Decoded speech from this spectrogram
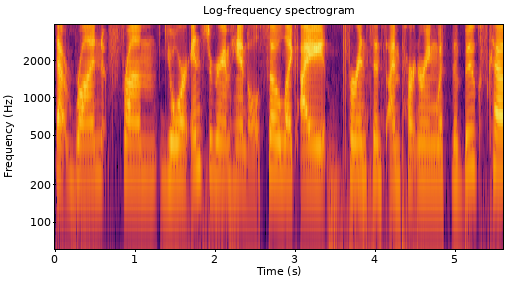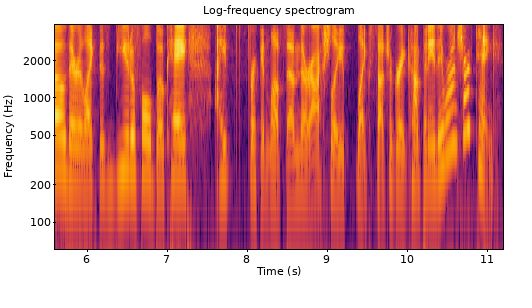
that run from your Instagram handle. So like I for instance, I'm partnering with the Bouqs Co. They're like this beautiful bouquet. I freaking love them. They're actually like such a great company. They were on Shark Tank.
